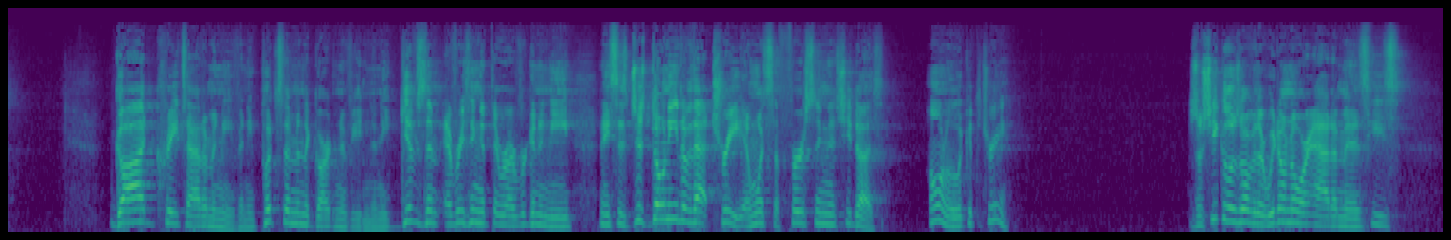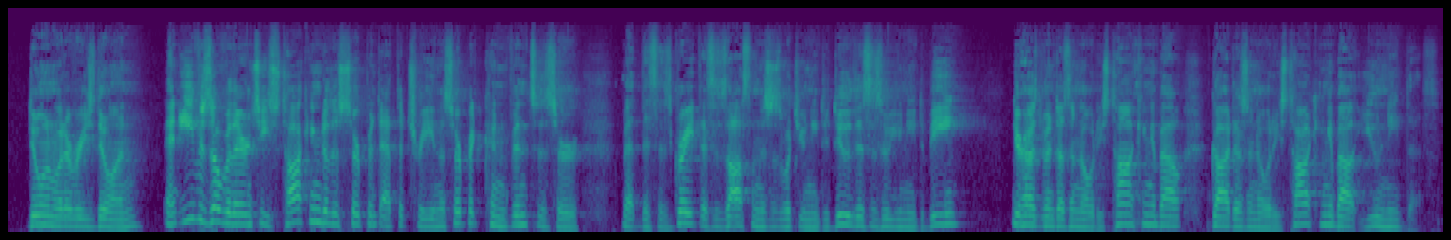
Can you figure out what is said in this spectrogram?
God creates Adam and Eve and he puts them in the Garden of Eden and he gives them everything that they were ever going to need. And he says, just don't eat of that tree. And what's the first thing that she does? I want to look at the tree. So she goes over there. We don't know where Adam is. He's doing whatever he's doing. And Eve is over there and she's talking to the serpent at the tree. And the serpent convinces her that this is great, this is awesome, this is what you need to do, this is who you need to be. Your husband doesn't know what he's talking about. God doesn't know what he's talking about. You need this.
